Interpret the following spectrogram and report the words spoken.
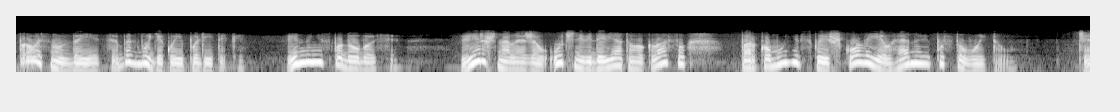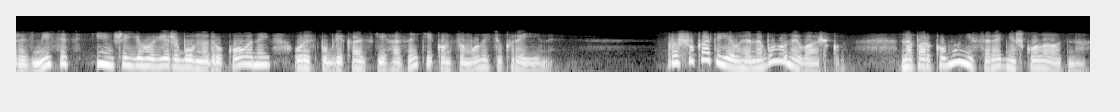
Провиснув, здається, без будь-якої політики. Він мені сподобався. Вірш належав учневі 9 класу паркомунівської школи Євгенові Пустовойтову. Через місяць інший його вірш був надрукований у республіканській газеті Комсомолець України. Розшукати Євгена було неважко. На паркомуні середня школа одна.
